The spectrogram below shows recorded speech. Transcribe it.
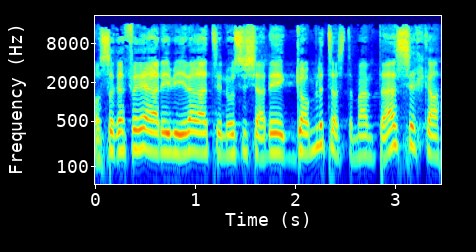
Og Så refererer de videre til noe som skjedde i Gamle testamentet, ca.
